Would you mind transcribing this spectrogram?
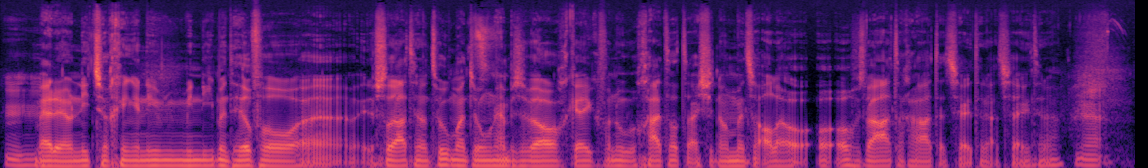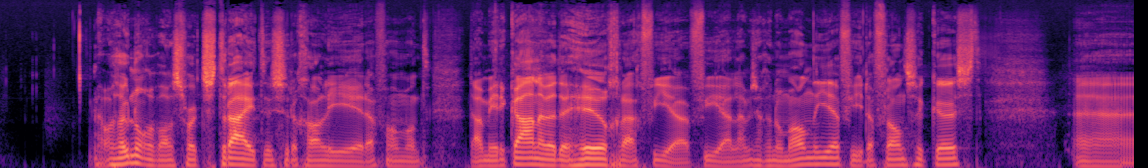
Mhm. Werden er niet zo, gingen niet, niet met heel veel eh, soldaten naartoe, maar toen hebben ze wel gekeken van hoe gaat dat als je dan met z'n allen over het water gaat, et cetera, et cetera. Ja. Er was ook nog wel een soort strijd tussen de geallieerden. Van, want de Amerikanen wilden heel graag via, via laten we zeggen, Normandië, via de Franse kust. Eh,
